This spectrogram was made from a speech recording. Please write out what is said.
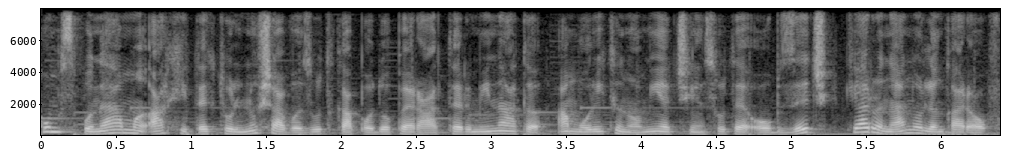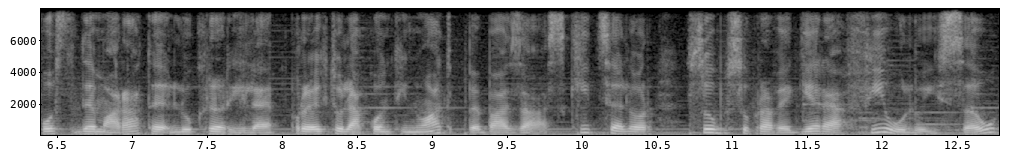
Cum spuneam, arhitectul nu și-a văzut capodopera terminată. A murit în 1580, chiar în anul în care au fost demarate lucrările. Proiectul a continuat pe baza schițelor, sub supravegherea fiului său,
